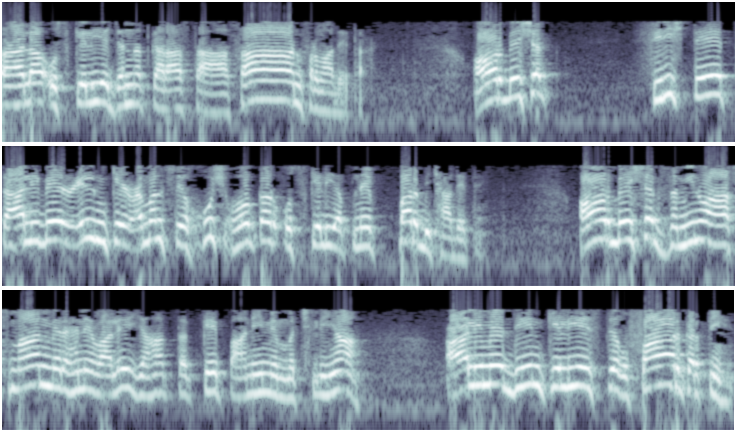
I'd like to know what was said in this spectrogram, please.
تعالی اس کے لیے جنت کا راستہ آسان فرما دیتا ہے۔ اور بے شک فرشتے طالب علم کے عمل سے خوش ہو کر اس کے لیے اپنے پر بچھا دیتے ہیں۔ اور بے شک زمین و آسمان میں رہنے والے یہاں تک کہ پانی میں مچھلیاں عالم دین کے لیے استغفار کرتی ہیں۔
